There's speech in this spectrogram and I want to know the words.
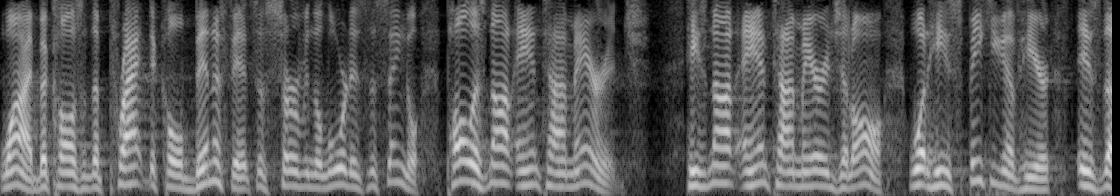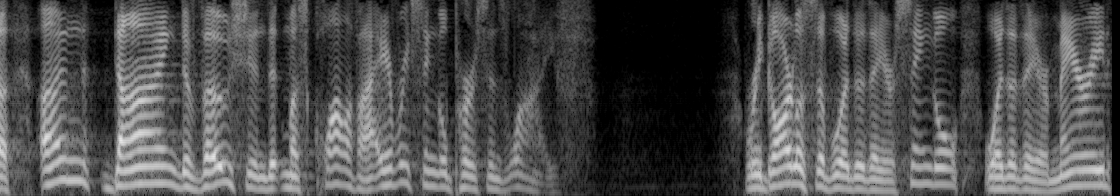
Why? Because of the practical benefits of serving the Lord as the single. Paul is not anti marriage. He's not anti marriage at all. What he's speaking of here is the undying devotion that must qualify every single person's life. Regardless of whether they are single, whether they are married,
